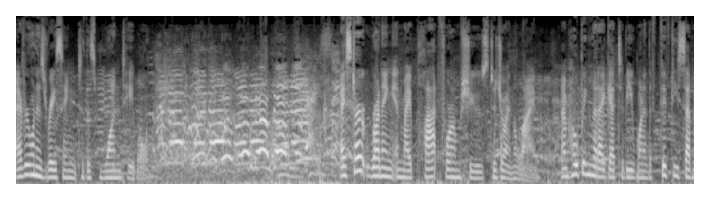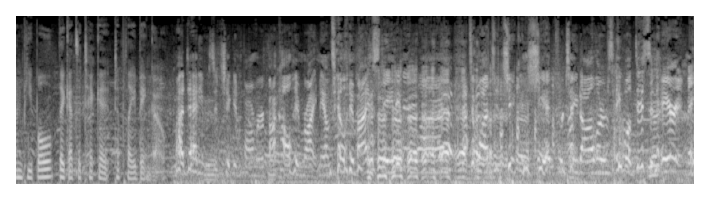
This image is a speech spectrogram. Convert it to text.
everyone is racing to this one table. I start running in my platform shoes to join the line. I'm hoping that I get to be one of the 57 people that gets a ticket to play bingo. My daddy was a chicken farmer. If I call him right now and tell him I'm standing in line to watch a chicken shit for two dollars, he will disinherit me.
